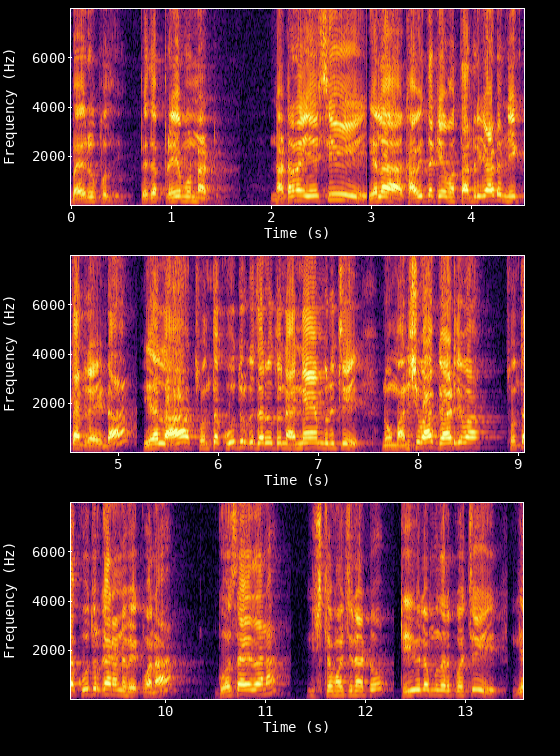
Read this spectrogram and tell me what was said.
బైరూపులది. పెద్ద ప్రేమ ఉన్నట్టు. నటన చేసి ఇలా కవితకేమో తండ్రి గాడు నీకు తండ్రి అయిందా ఇలా సొంత కూతురుకు జరుగుతున్న అన్యాయం గురించి నువ్వు మనిషివా గాడిదివా? సొంత కూతురుగానే నువ్వు ఎక్కువనా? గోసాయిదానా? ఇష్టం వచ్చినట్టు టీవీల ముందరకు వచ్చి ఇక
